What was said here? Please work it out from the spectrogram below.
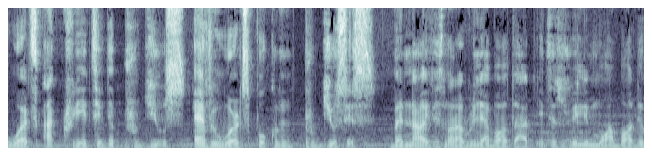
Words are creative, they produce. Every word spoken produces. But now it is not really about that. It is really more about the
